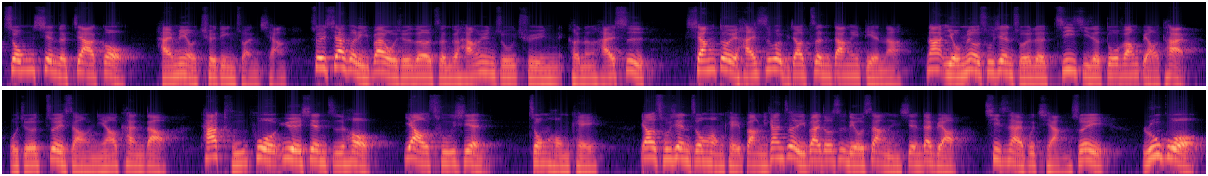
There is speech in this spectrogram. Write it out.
中线的架构还没有确定转强，所以下个礼拜我觉得整个航运族群可能还是相对还是会比较震荡一点呐。那有没有出现所谓的积极的多方表态？我觉得最少你要看到它突破月线之后要出现中红 K。要出现中红 K 棒，你看这礼拜都是留上影线，代表气势还不强。所以如果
